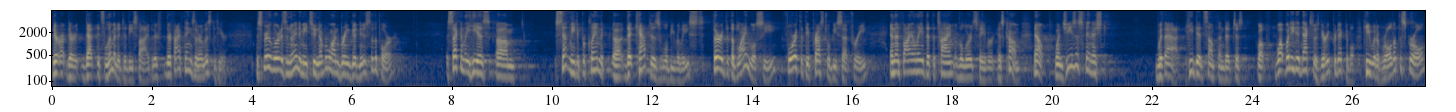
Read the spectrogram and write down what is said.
there are, there, that it's limited to these five, but there, there are five things that are listed here. The Spirit of the Lord has anointed me to, number one, bring good news to the poor. Secondly, He has um, sent me to proclaim the, uh, that captives will be released. Third, that the blind will see. Fourth, that the oppressed will be set free. And then finally, that the time of the Lord's favor has come. Now, when Jesus finished with that, he did something that just, well, what, what he did next was very predictable. He would have rolled up the scroll,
